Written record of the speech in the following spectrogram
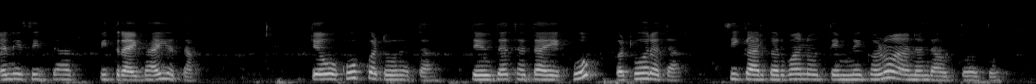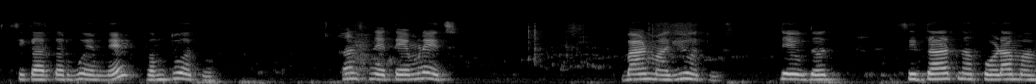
અને સિદ્ધાર્થ પિતરાઈ ભાઈ હતા. તેઓ ખૂબ કઠોર હતા. દેવદત્ત હતા એ ખૂબ કઠોર હતા. શિકાર કરવાનો તેમને ઘણો આનંદ આવતો હતો. શિકાર કરવું એમને ગમતું હતું. હંસને તેમણે જ બાણ માર્યું હતું. દેવદત્ત સિદ્ધાર્થના ખોળામાં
